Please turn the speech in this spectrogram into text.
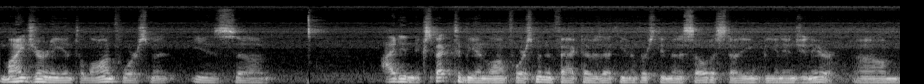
my journey into law enforcement is. Uh, I didn't expect to be in law enforcement. In fact, I was at the University of Minnesota studying to be an engineer. Um,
